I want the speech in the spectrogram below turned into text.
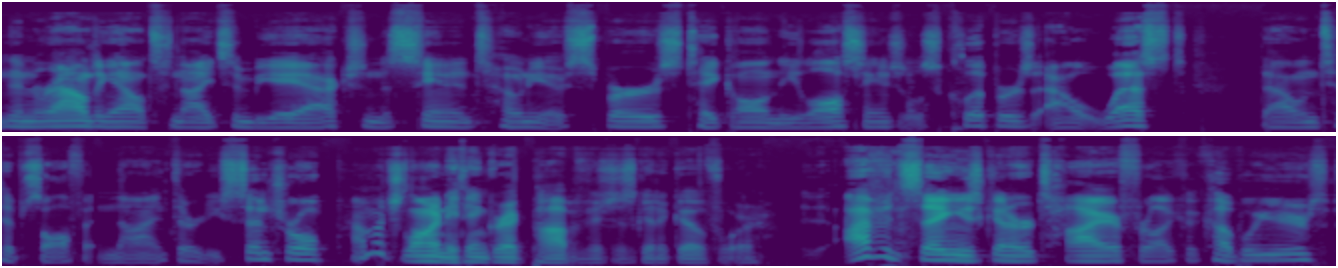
And then rounding out tonight's NBA action, the San Antonio Spurs take on the Los Angeles Clippers out west. That one tips off at 9:30 Central. How much longer do you think Gregg Popovich is going to go for? I've been saying he's going to retire for like a couple years.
